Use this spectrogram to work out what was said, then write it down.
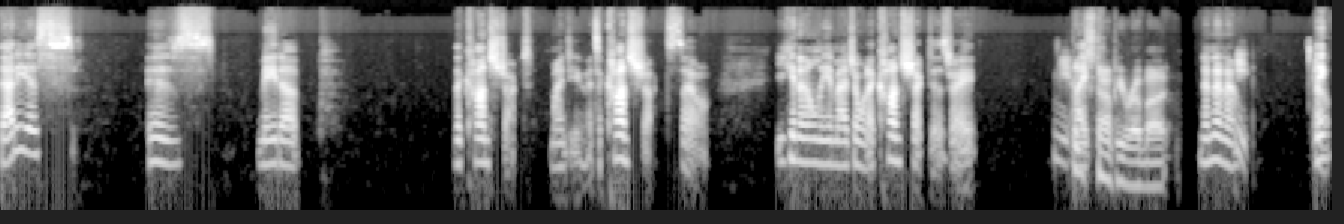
Thaddius is made up the construct, mind you. It's a construct, so you can only imagine what a construct is, right? Yeah. big Like- stompy robot. No, no, no. Ye- oh. Think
